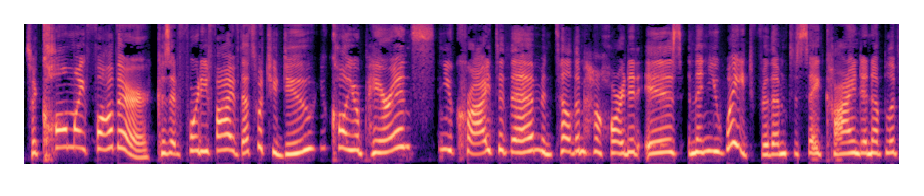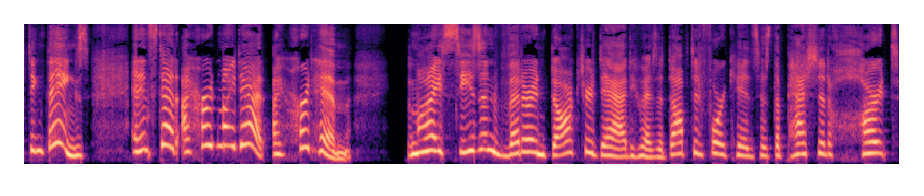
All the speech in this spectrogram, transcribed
So I call my father because at 45, that's what you do. You call your parents and you cry to them and tell them how hard it is. And then you wait for them to say kind and uplifting things. And instead, I heard my dad. I heard him. My seasoned veteran doctor dad, who has adopted four kids, has the passionate heart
